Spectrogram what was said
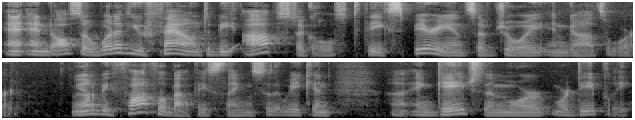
And also, what have you found to be obstacles to the experience of joy in God's Word? We want to be thoughtful about these things so that we can uh, engage them more, more deeply.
